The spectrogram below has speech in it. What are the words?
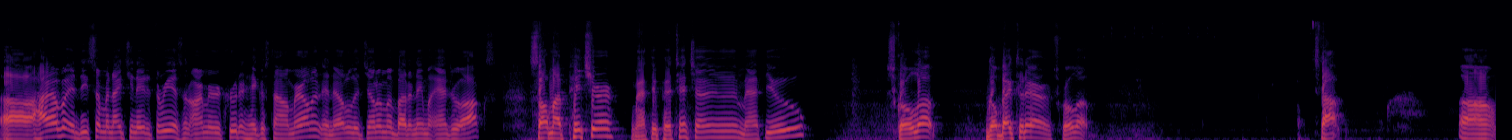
Uh, however, in December 1983, as an Army recruit in Hagerstown, Maryland, an elderly gentleman by the name of Andrew Ox saw my picture. Matthew, pay attention. Matthew, scroll up. Go back to there. Scroll up. Stop. Uh,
